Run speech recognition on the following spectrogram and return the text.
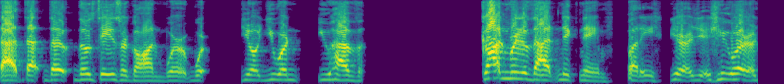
That that the, those days are gone. Where where you know you are you have gotten rid of that nickname, buddy. You're you are.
